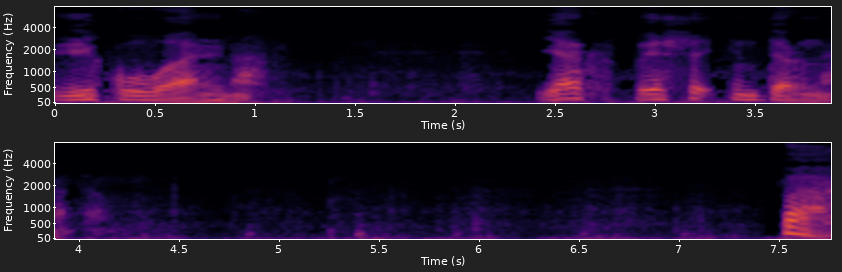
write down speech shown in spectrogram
лікувальна, як пише інтернет. Так.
